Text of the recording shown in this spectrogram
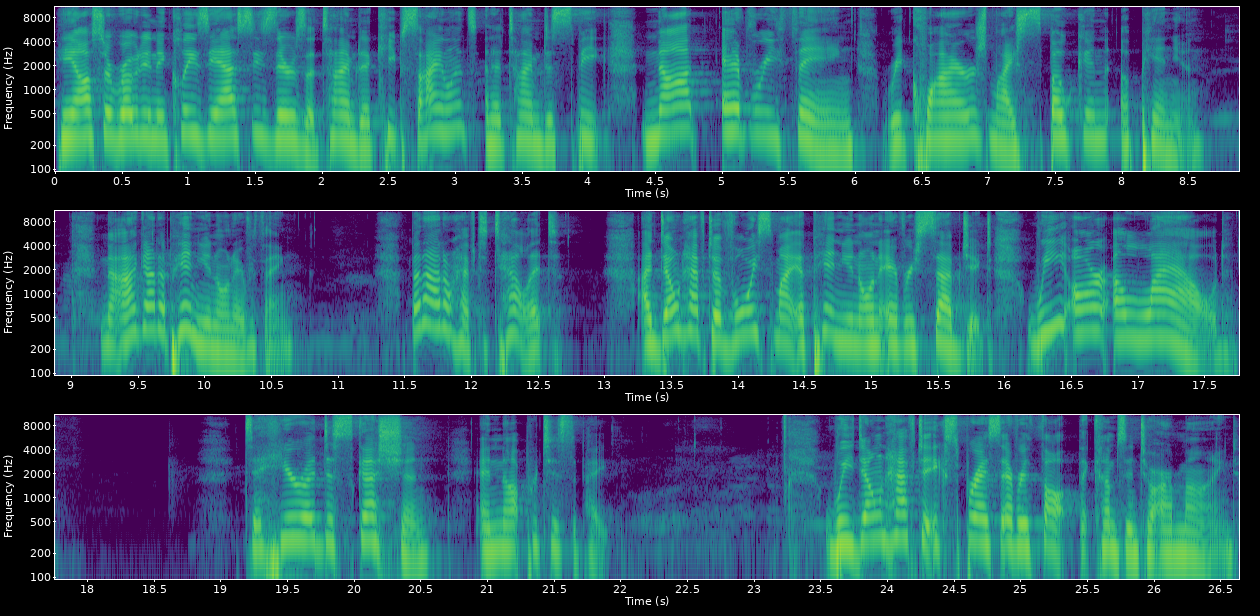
He also wrote in Ecclesiastes there's a time to keep silence and a time to speak. Not everything requires my spoken opinion. Now, I got opinion on everything, but I don't have to tell it. I don't have to voice my opinion on every subject. We are allowed to hear a discussion and not participate. We don't have to express every thought that comes into our mind.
